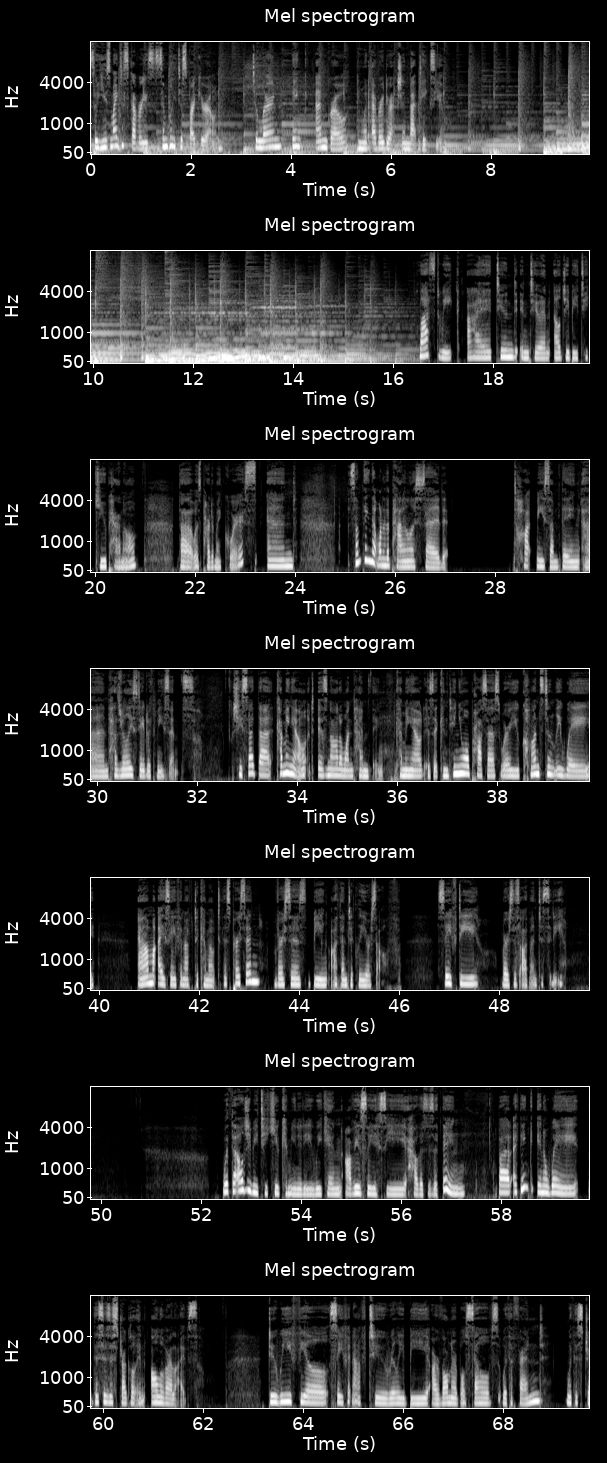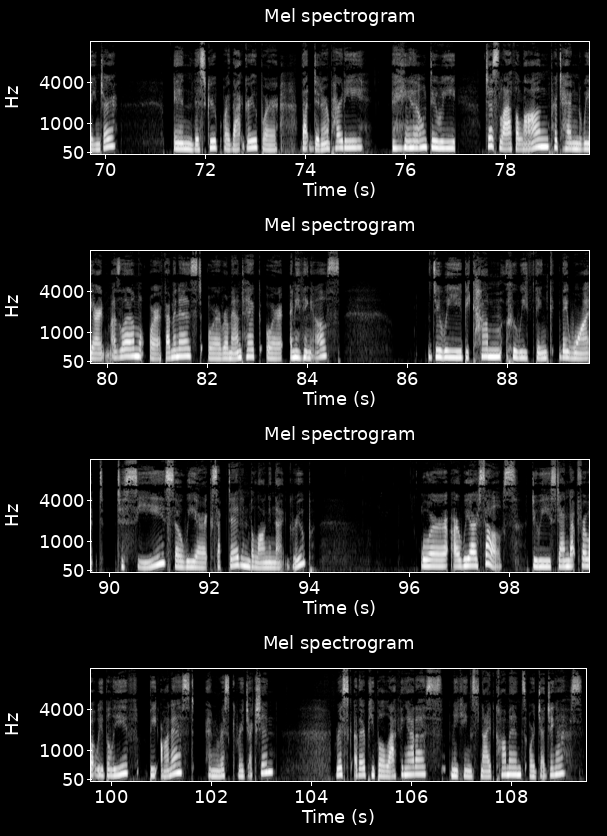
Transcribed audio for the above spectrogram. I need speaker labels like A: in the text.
A: so use my discoveries simply to spark your own, to learn, think, and grow in whatever direction that takes you. Last week, I tuned into an LGBTQ panel that was part of my course, and something that one of the panelists said taught me something and has really stayed with me since. She said that coming out is not a one time thing. Coming out is a continual process where you constantly weigh, am I safe enough to come out to this person versus being authentically yourself? Safety versus authenticity. With the LGBTQ community, we can obviously see how this is a thing but I think in a way, this is a struggle in all of our lives. Do we feel safe enough to really be our vulnerable selves with a friend, with a stranger, in this group or that group or that dinner party? You know, do we just laugh along, pretend we aren't Muslim or a feminist or a romantic or anything else? Do we become who we think they want to see so we are accepted and belong in that group? Or are we ourselves? Do we stand up for what we believe, be honest, and risk rejection? Risk other people laughing at us, making snide comments, or judging us?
